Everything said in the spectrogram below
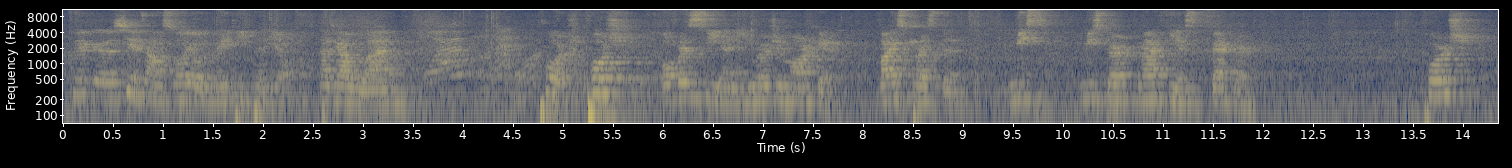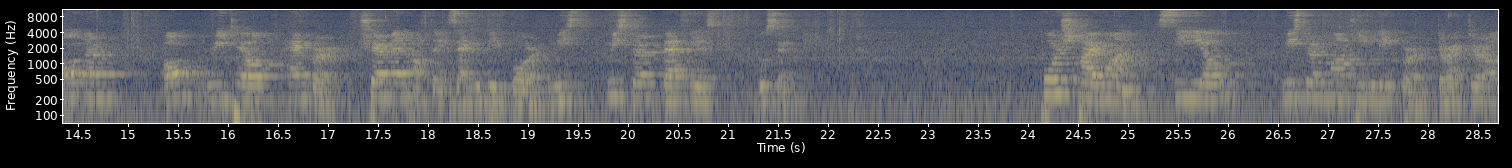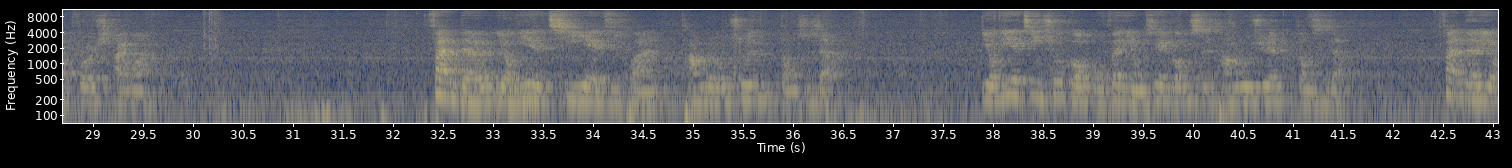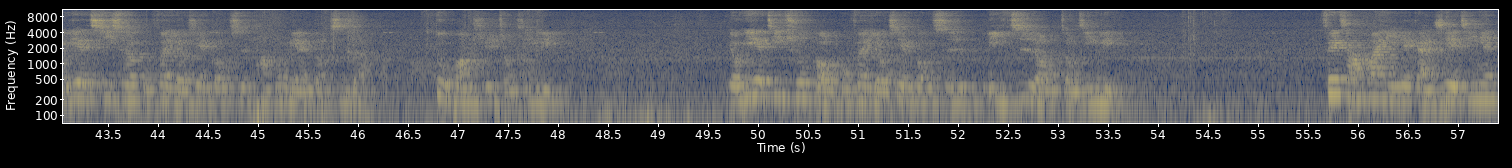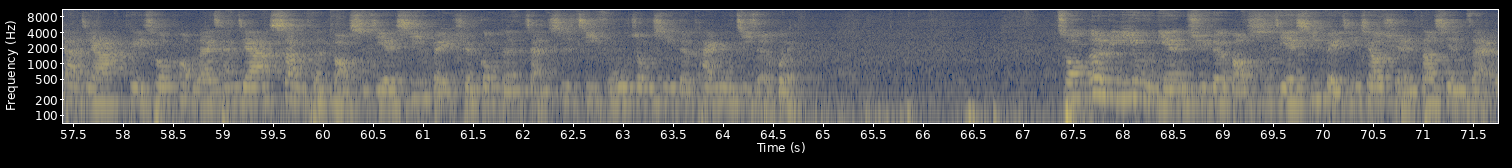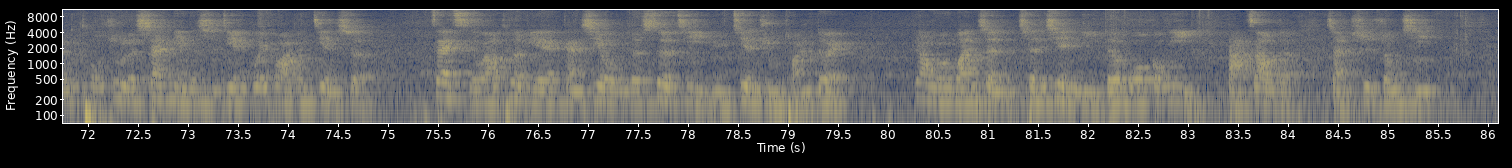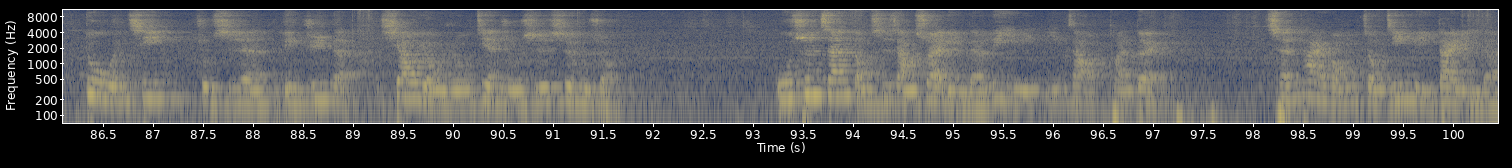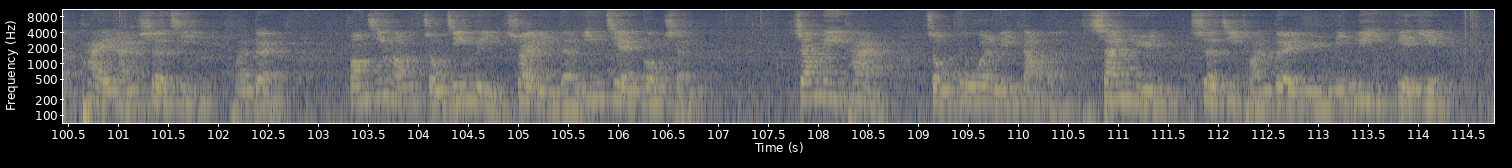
那个现场所有的媒体朋友，大家午安。午安。Porsche Porsche Overseas and Emerging Market Vice President Miss Mr. Matthias Becker. Porsche owner own retail Hamburg, Chairman of the Executive Board, Miss, Mr. Matthias Hussein. Porsche Taiwan CEO Mr. Martin Lipper, Director of Porsche Taiwan. 范德永业企业集团唐荣春董事长，永业进出口股份有限公司唐如轩董事长， 范德永业汽车股份有限公司唐木莲董事长，杜黄旭总经理，永业进出口股份有限公司李志荣总经理。非常欢迎，也感谢今天大家可以抽空来参加上腾保时捷新北全功能展示暨服务中心的开幕记者会。从二零一五年取得保时捷新北经销权到现在，我们投注了三年的时间规划跟建设。在此，我要特别感谢我们的设计与建筑团队，让我们完整呈现以德国工艺打造的展示中心。杜文清主持人领军的肖永如建筑师事务所，吴春山董事长率领的利民营造团队，陈泰宏总经理带领的泰然设计团队，黄金龙总经理率领的英建工程，张立泰总顾问领导的山云设计团队与明利电业。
